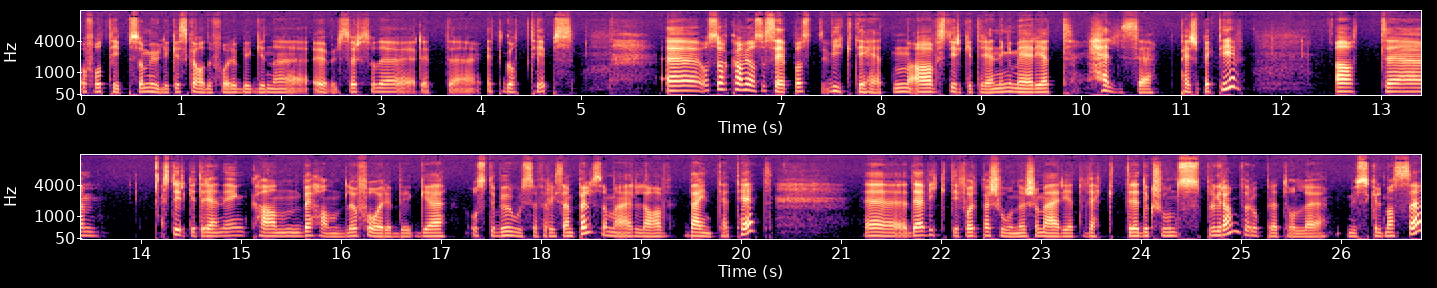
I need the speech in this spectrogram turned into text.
og få tips om ulike skadeforebyggende øvelser. Så det er et, eh, et godt tips. Eh, og Så kan vi også se på viktigheten av styrketrening mer i et helseperspektiv at eh, styrketrening kan behandle og forebygge osteoporose f.eks., som er lav beintetthet. Eh, det er viktig for personer som er i et vektreduksjonsprogram for å opprettholde muskelmasse.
